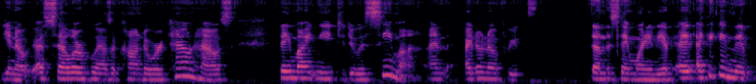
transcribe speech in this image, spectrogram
you know a seller who has a condo or townhouse they might need to do a CEMA and i don't know if we've done the same way in the I, I think in the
